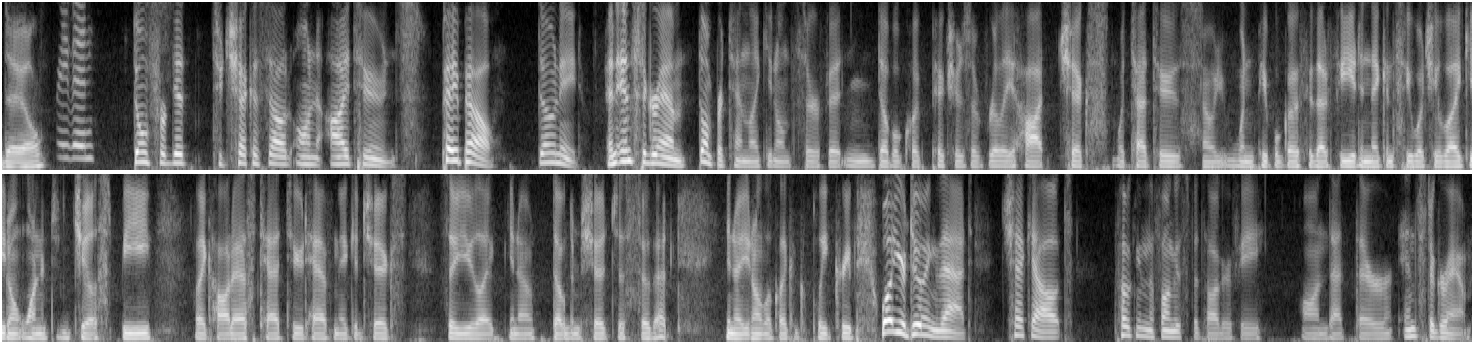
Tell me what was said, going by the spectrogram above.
Dale, Raven. Don't forget to check us out on iTunes, PayPal, donate, and Instagram. Don't pretend like you don't surf it and double click pictures of really hot chicks with tattoos. You know, when people go through that feed and they can see what you like, you don't want it to just be like hot ass tattooed half naked chicks. So you like, you know, double them shit just so that, you know, you don't look like a complete creep. While you're doing that, check out Poking the Fungus Photography on that their Instagram.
